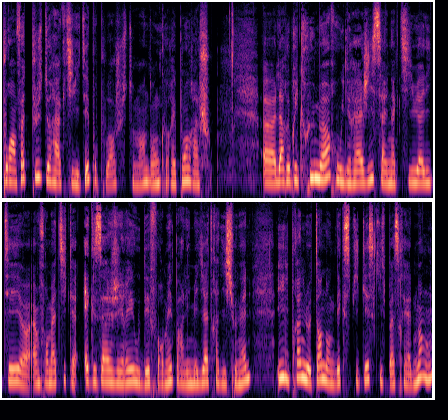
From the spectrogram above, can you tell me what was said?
pour en fait plus de réactivité pour pouvoir justement donc répondre à chaud. Euh, la rubrique rumeur où ils réagissent à une actualité euh, informatique exagérée ou déformée par les médias traditionnels et ils prennent le temps donc d'expliquer ce qui se passe réellement. Hein.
